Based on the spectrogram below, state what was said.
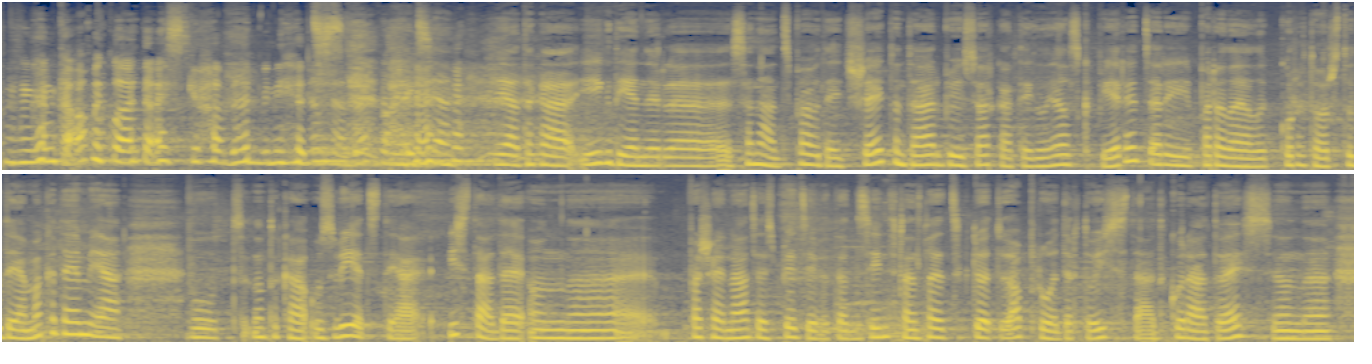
gan kā apmeklētājs, kā darbinieks. Jā. jā, tā kā ikdiena ir sanācis pavadīt šeit, un tā ir bijusi ārkārtīgi lieliska pieredze. Arī paralēli kuratoru studijām akadēmijā būt nu, uz vietas tajā izstādē. Un, uh, pašai nācies piedzīvot tādas interesantas lietas, cik ļoti aprod ar to izstādi, kurā tu esi. Un, uh,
